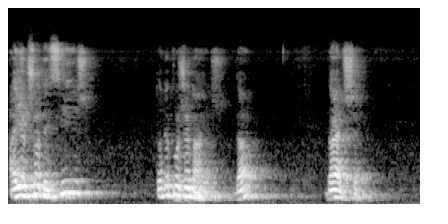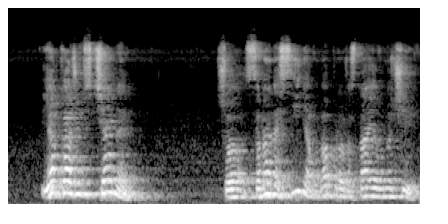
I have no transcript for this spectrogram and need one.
А якщо не сієш, то не пожинаєш. Да? Далі. Як кажуть вчені, що саме насіння воно проростає вночі.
